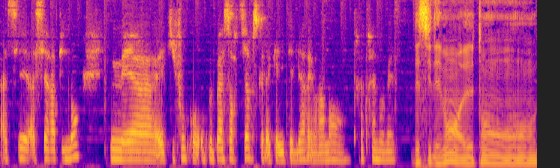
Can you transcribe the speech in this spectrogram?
assez assez rapidement, mais qui font qu'on peut pas sortir parce que la qualité de l'air est vraiment très très mauvaise. Décidément, ton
